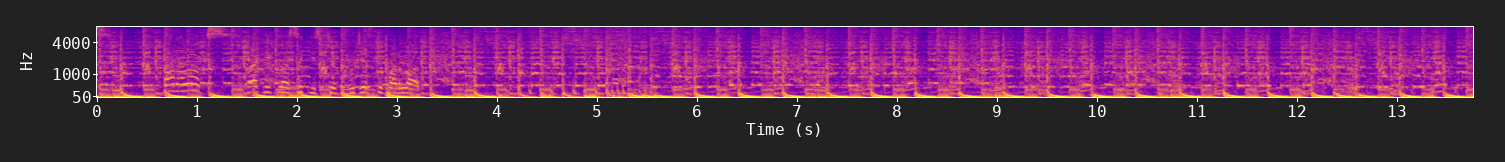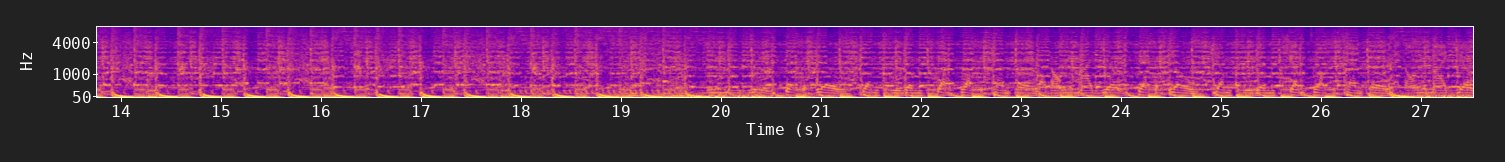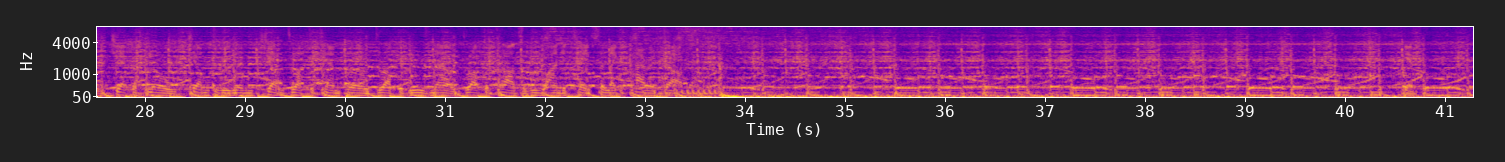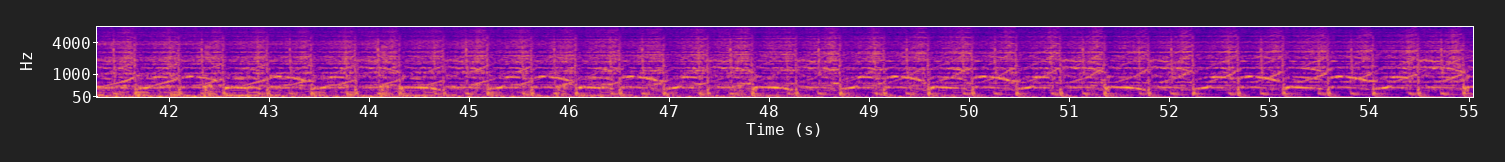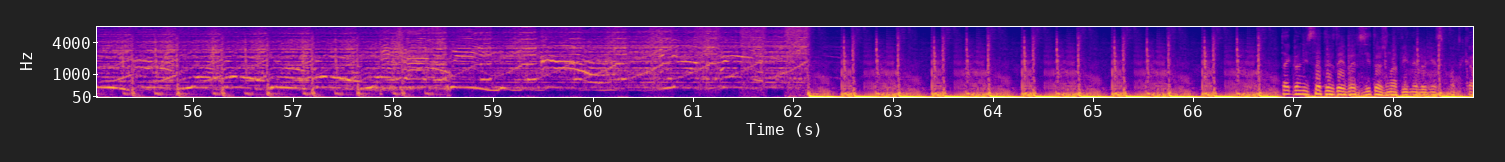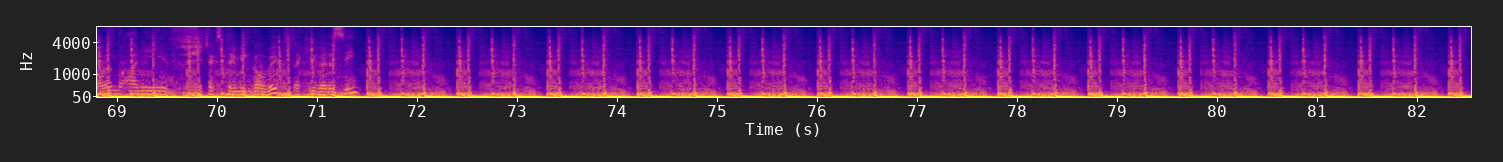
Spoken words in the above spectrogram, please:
Tego niestety w tej wersji też na winylu nie spotkałem, ani w sieciach streamingowych w takiej wersji.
